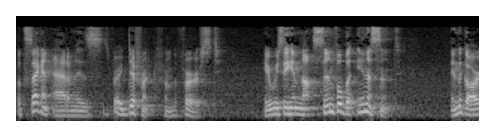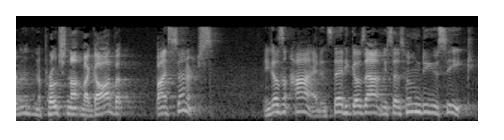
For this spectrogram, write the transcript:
But the second Adam is, is very different from the first. Here we see him not sinful but innocent in the garden and approached not by God but by sinners. He doesn't hide. Instead, he goes out and he says, Whom do you seek?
